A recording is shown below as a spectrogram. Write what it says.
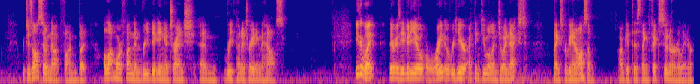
which is also not fun, but a lot more fun than redigging a trench and repenetrating the house. Either way, there is a video right over here I think you will enjoy next. Thanks for being awesome. I'll get this thing fixed sooner or later.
